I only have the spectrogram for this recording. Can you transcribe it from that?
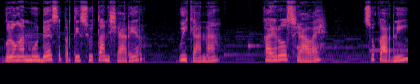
Golongan muda seperti Sultan Syahrir, Wikana, Khairul Syaleh, Soekarni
